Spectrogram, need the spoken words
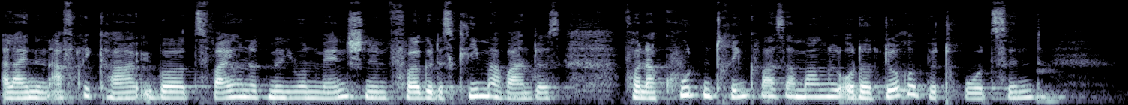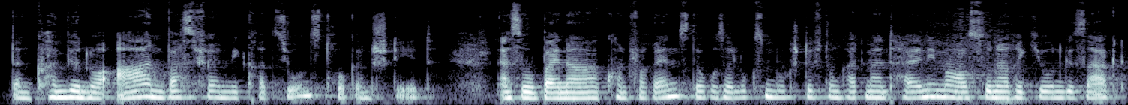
allein in Afrika über 200 Millionen Menschen infolge des Klimawandels von akuten Trinkwassermangel oder Dürre bedroht sind, mhm. dann können wir nur ahnen, was für ein Migrationsdruck entsteht. Also bei einer Konferenz der Rosa-Luxemburg-Stiftung hat mein Teilnehmer aus so einer Region gesagt,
